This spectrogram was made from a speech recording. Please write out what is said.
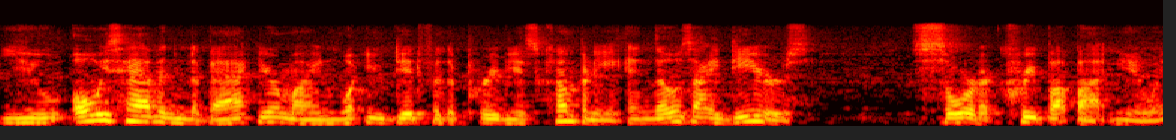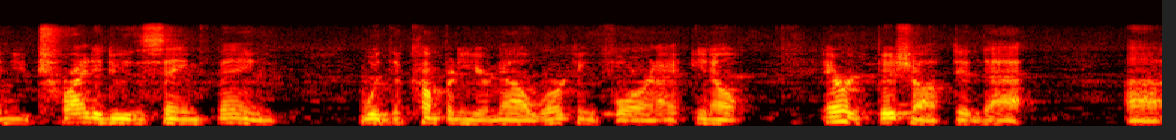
you always have in the back of your mind what you did for the previous company, and those ideas sort of creep up on you, and you try to do the same thing with the company you're now working for. And I, you know, Eric Bischoff did that. Uh,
